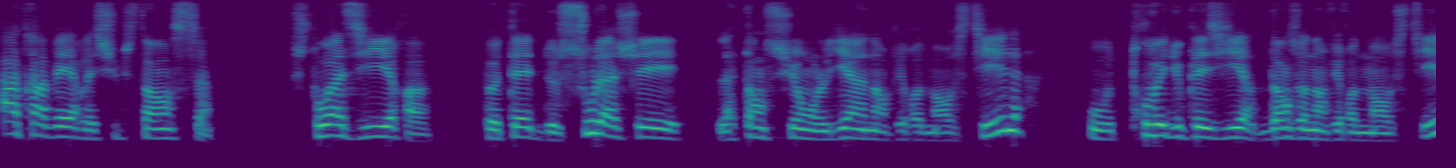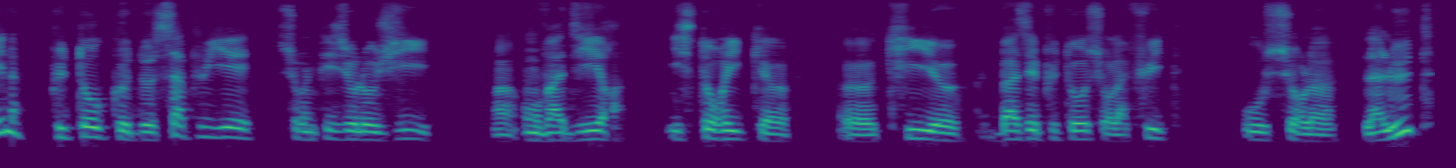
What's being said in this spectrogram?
à travers les substances, choisir peut-être de soulager la tension liée à un environnement hostile ou trouver du plaisir dans un environnement hostile plutôt que de s'appuyer sur une physiologie, euh, on va dire, historique qui euh, basée plutôt sur la fuite ou sur la lutte,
